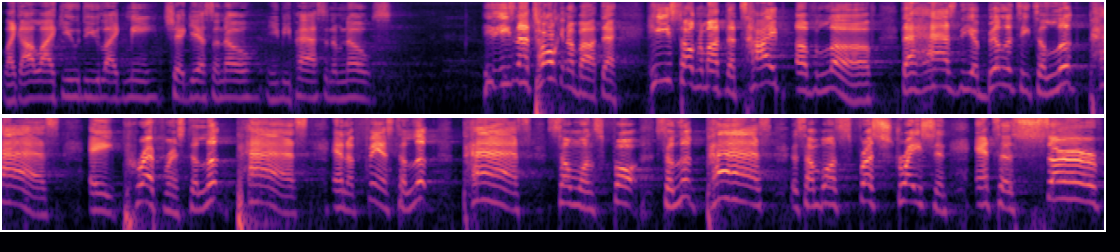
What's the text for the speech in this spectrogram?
like, I like you, do you like me? Check yes or no. You be passing them notes. He, he's not talking about that. He's talking about the type of love that has the ability to look past a preference, to look past an offense, to look past someone's fault, to look past someone's frustration, and to serve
